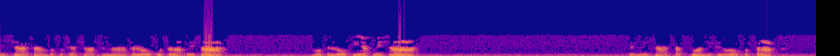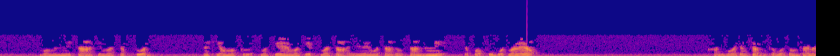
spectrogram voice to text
วิชาสร้างพระพุทธศาสนาเป็นโลกุตละวิชา มันเป็นโลกิยะวิชาเป็นวิชาสักส่วนถึงโลกุตละว่ามันวิชาที่มาสักส่วนในเที่ยวมาเกิดมาแก่มาเก็บมาตายในวัฏสงสารอันนี้เฉพาะผู้บวชมาแล้ว ขันว่าจังสันกับว่าสมฐานะ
